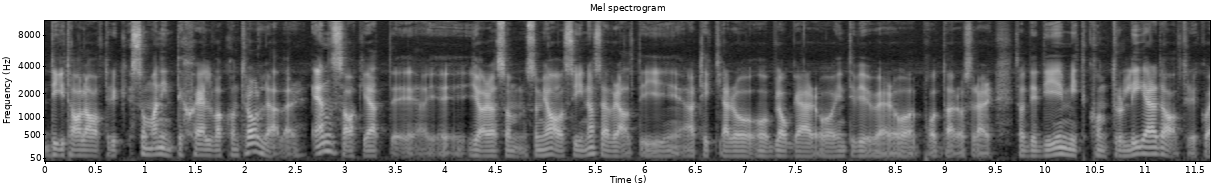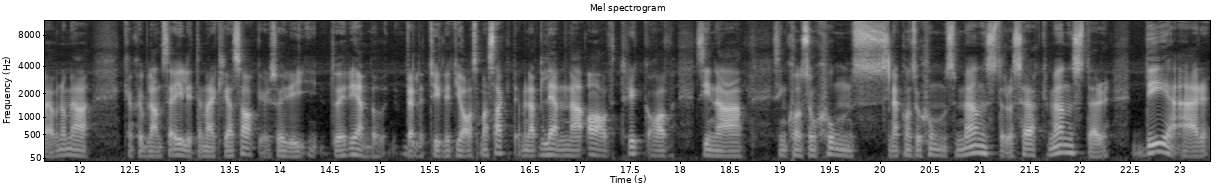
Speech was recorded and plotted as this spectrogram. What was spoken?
digitala avtryck som man inte inte själv ha kontroll över. En sak är att eh, göra som, som jag och synas överallt i artiklar och, och bloggar och intervjuer och poddar och sådär. Så det, det är mitt kontrollerade avtryck och även om jag kanske ibland säger lite märkliga saker så är det, då är det ändå väldigt tydligt jag som har sagt det. Men att lämna avtryck av sina, sin konsumtions, sina konsumtionsmönster och sökmönster, det är,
